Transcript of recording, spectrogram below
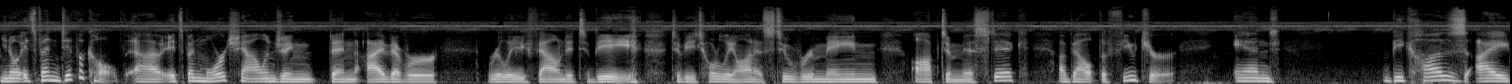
you know, it's been difficult. Uh, it's been more challenging than I've ever really found it to be, to be totally honest, to remain optimistic about the future. And because I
